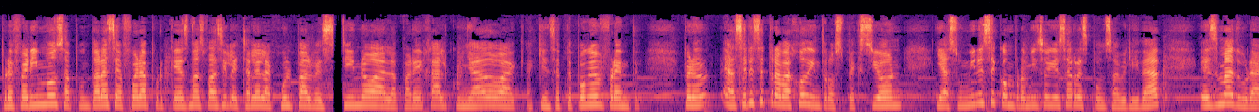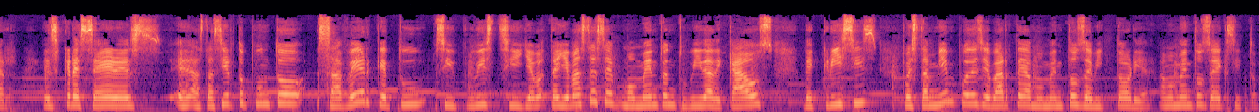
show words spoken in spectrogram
Preferimos apuntar hacia afuera porque es más fácil echarle la culpa al vecino, a la pareja, al cuñado, a, quien se te ponga enfrente. Pero hacer ese trabajo de introspección y asumir ese compromiso y esa responsabilidad es madurar es crecer, es eh, hasta cierto punto saber que tú, si pudiste, si te llevaste ese momento en tu vida de caos, de crisis, pues también puedes llevarte a momentos de victoria, a momentos de éxito,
